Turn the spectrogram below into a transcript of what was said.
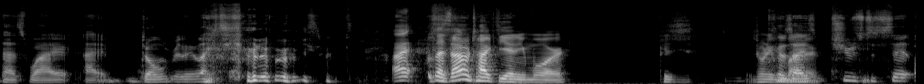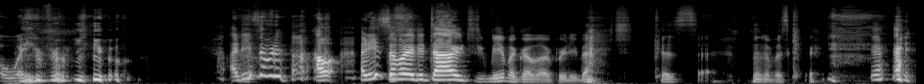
That's why I don't really like to go to movies with you. I Les, I don't talk to you anymore. Cause it don't even Because I choose to sit away from you. I, need somebody. I, I need somebody to talk to. Me and my grandma are pretty matched because none of us care.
